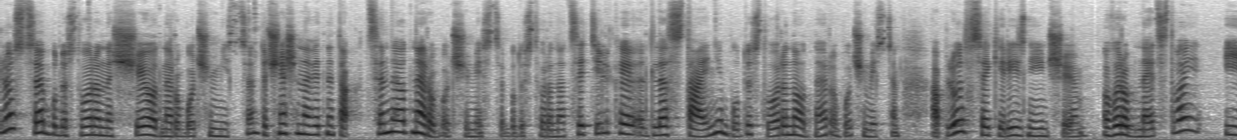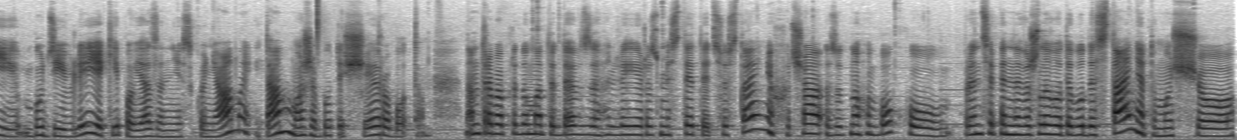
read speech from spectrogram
Плюс це буде створено ще одне робоче місце. Точніше, навіть не так. Це не одне робоче місце буде створено, це тільки для стайні буде створено одне робоче місце. А плюс всякі різні інші виробництва. І будівлі, які пов'язані з конями, і там може бути ще робота. Нам треба придумати, де взагалі розмістити цю стайню. Хоча з одного боку, в принципі, не важливо, де буде стайня, тому що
